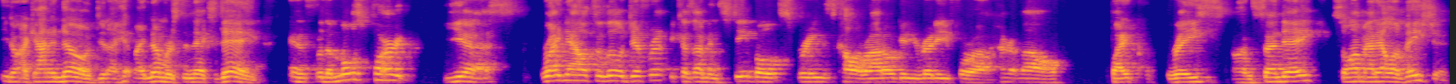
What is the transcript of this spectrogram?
you know, I got to know did I hit my numbers the next day? And for the most part, yes. Right now, it's a little different because I'm in Steamboat Springs, Colorado, getting ready for a 100 mile bike race on Sunday. So I'm at elevation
